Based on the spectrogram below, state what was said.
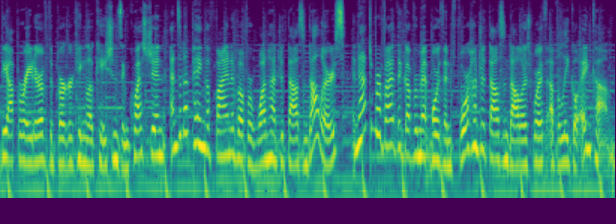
The operator of the Burger King locations in question ended up paying a fine of over $100,000 and had to provide the government more than $400,000 worth of illegal income.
